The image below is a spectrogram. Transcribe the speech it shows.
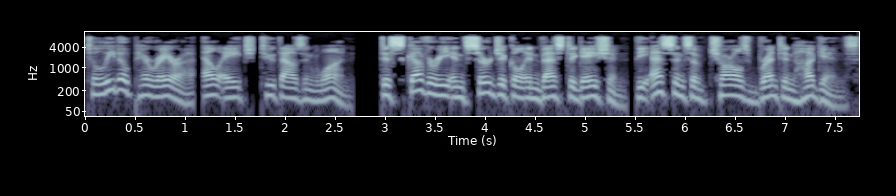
Toledo Pereyra, L. H. 2001. Discovery in Surgical Investigation, The Essence of Charles Brenton Huggins.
